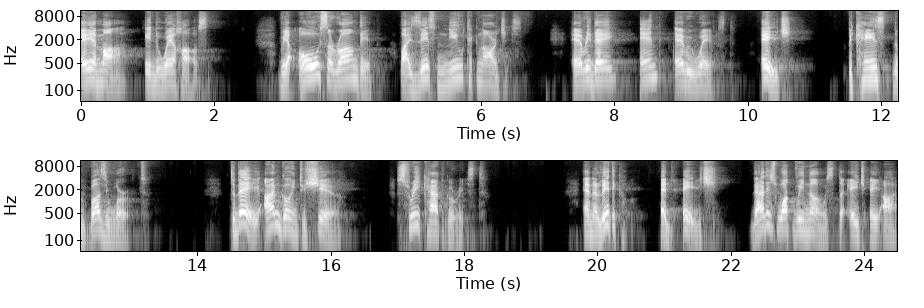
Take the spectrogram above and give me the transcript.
AMR in the warehouse. We are all surrounded by these new technologies every day and everywhere. Edge becomes the buzzword. Today, I'm going to share three categories. Analytical at edge, that is what we know as the edge AI.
